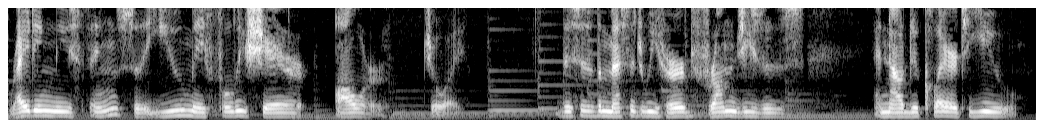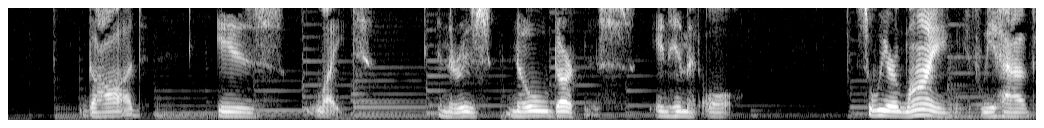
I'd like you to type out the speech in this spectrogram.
writing these things so that you may fully share our joy. This is the message we heard from Jesus and now declare to you God is light, and there is no darkness in him at all. So we are lying if we have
